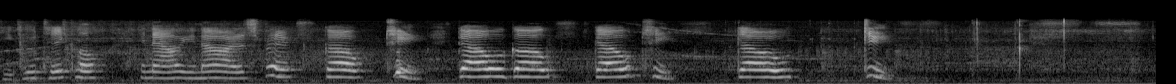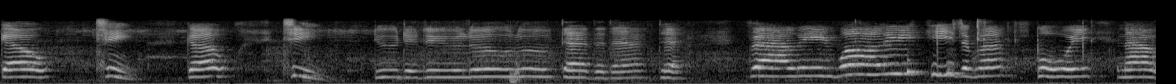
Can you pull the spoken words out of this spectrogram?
Tickle tickle. And now you're not as bad. Go team. Go go go team. Go team. Go team. Go team. Do do do do do da da da da. Valley Wally, he's a bad boy. Now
